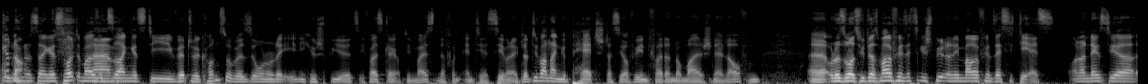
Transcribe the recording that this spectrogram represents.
genau. wenn du dann jetzt heute mal ähm, sozusagen jetzt die Virtual Console-Version oder ähnliches spielst, ich weiß gar nicht, ob die meisten davon NTSC waren. Ich glaube, die waren dann gepatcht, dass sie auf jeden Fall dann normal schnell laufen. Äh, oder sowas wie das Mario 64 gespielt oder den Mario 64 DS. Und dann denkst du ja,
